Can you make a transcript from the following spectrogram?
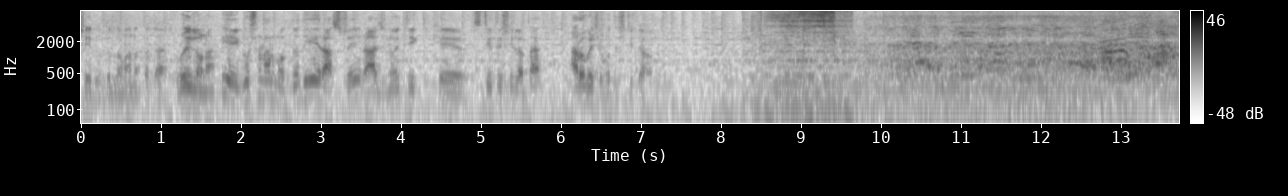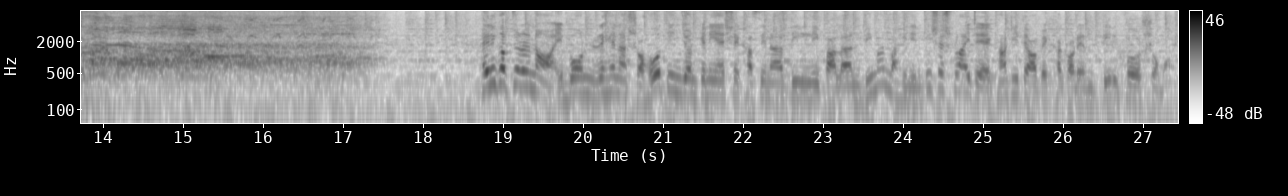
সেই দুদুল্যমানতাটা রইল না। এই ঘোষণার মধ্য দিয়ে রাষ্ট্রে রাজনৈতিক স্থিতিশীলতা আরও বেশি প্রতিষ্ঠিত হবে। হেলিকপ্টারে নয় বোন রেহেনা সহ তিনজনকে নিয়ে শেখ হাসিনা দিল্লি পালান বিমান বাহিনীর বিশেষ ফ্লাইটে ঘাঁটিতে অপেক্ষা করেন দীর্ঘ সময়।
